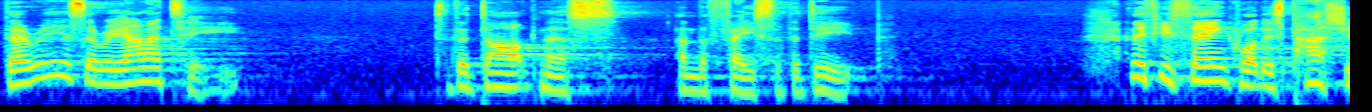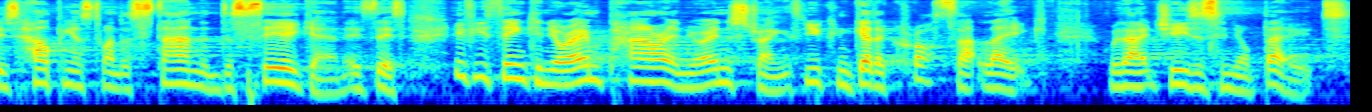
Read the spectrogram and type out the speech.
There is a reality to the darkness and the face of the deep. And if you think what this passage is helping us to understand and to see again is this if you think in your own power and your own strength you can get across that lake without Jesus in your boat,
